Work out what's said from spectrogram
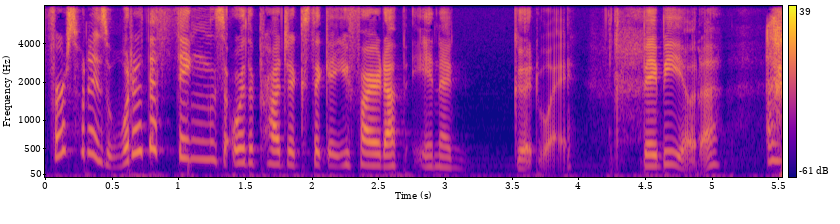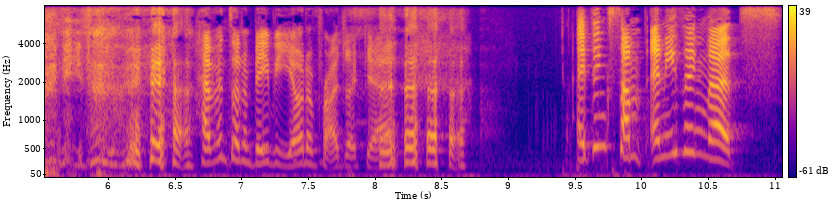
first one is, what are the things or the projects that get you fired up in a good way? Baby Yoda. yeah. Haven't done a Baby Yoda project yet. I think some anything that's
